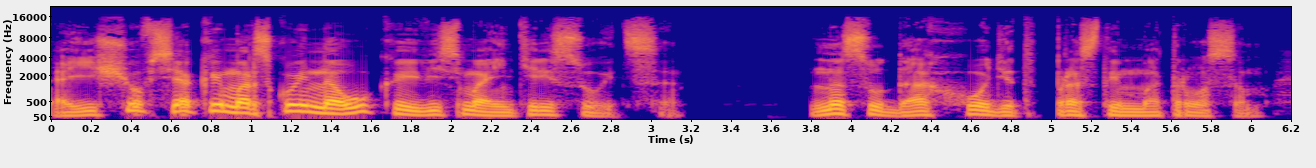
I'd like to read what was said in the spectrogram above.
А еще всякой морской наукой весьма интересуется. На судах ходит простым матросом —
